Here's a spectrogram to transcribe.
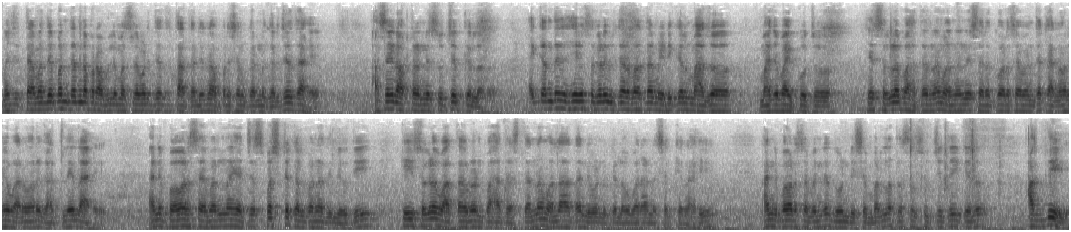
म्हणजे त्यामध्ये पण त्यांना प्रॉब्लेम असल्यामुळे त्याचं तातडीनं ऑपरेशन करणं गरजेचं आहे. असंही डॉक्टरांनी सूचित केलं. एकंदरीत हे सगळे विचार पाहता मेडिकल माझं माझ्या बायकोचं हे सगळं पाहताना माननीय शरद पवार साहेबांच्या कानावर हे वारंवार घातलेलं आहे. आणि पवार साहेबांना याची स्पष्ट कल्पना दिली होती. ते सगळं वातावरण पाहत असताना मला आता निवडणुकीला उभं राहणं शक्य नाही. आणि पवार साहेबांनी दोन डिसेंबरला तसं सूचितही केलं. अगदी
